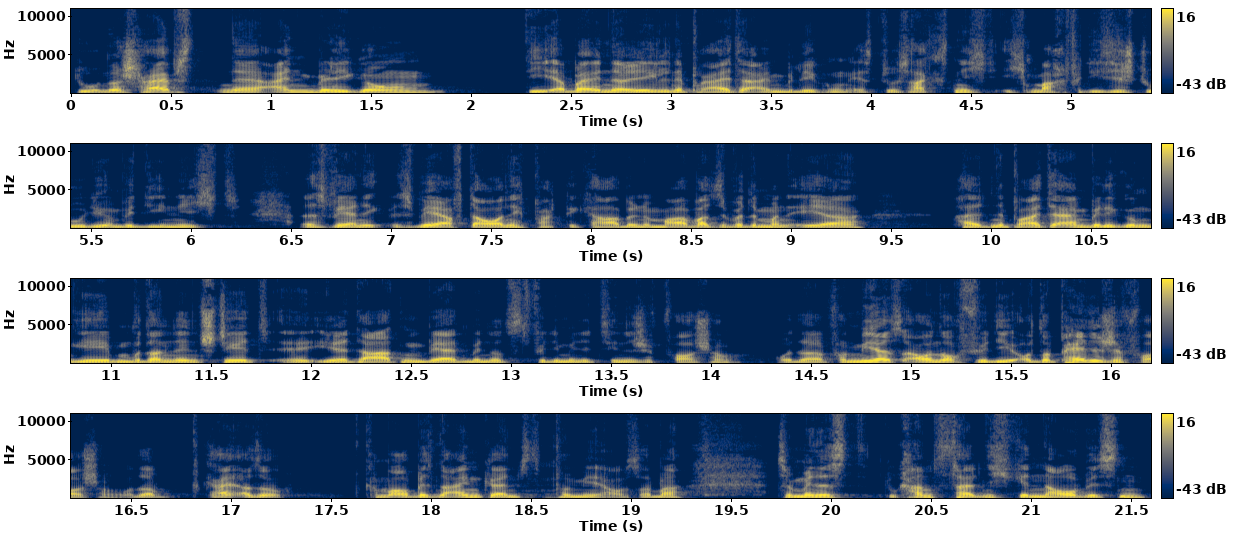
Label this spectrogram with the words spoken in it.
Du unterschreibst eine Einwilligung, die aber in der Regel eine breite Einwilligung ist. Du sagst nicht, ich mache für diese Studie und für die nicht. Das wäre nicht, das wäre auf Dauer nicht praktikabel. Normalerweise würde man eher halt eine breite Einwilligung geben, wo dann drin steht, äh, ihre Daten werden benutzt für die medizinische Forschung. Oder von mir aus auch noch für die orthopädische Forschung. Oder kein, also kann man auch ein bisschen eingrenzen von mir aus. Aber zumindest, du kannst halt nicht genau wissen.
